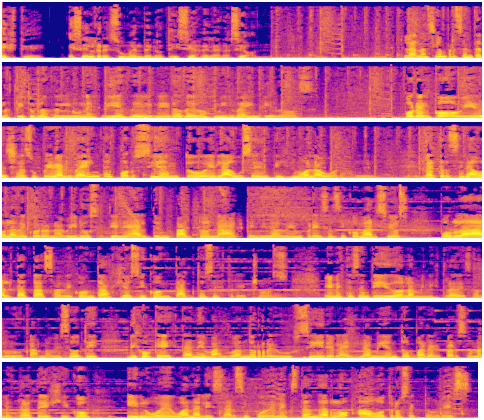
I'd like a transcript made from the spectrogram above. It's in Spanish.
Este es el resumen de Noticias de la Nación. La Nación presenta los títulos del lunes 10 de enero de 2022. Por el COVID ya supera el 20% el ausentismo laboral. La tercera ola de coronavirus tiene alto impacto en la actividad de empresas y comercios por la alta tasa de contagios y contactos estrechos. En este sentido, la ministra de Salud, Carla Bisotti, dijo que están evaluando reducir el aislamiento para el personal estratégico y luego analizar si pueden extenderlo a otros sectores.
